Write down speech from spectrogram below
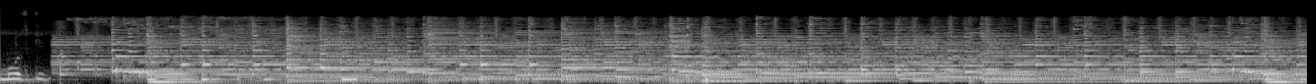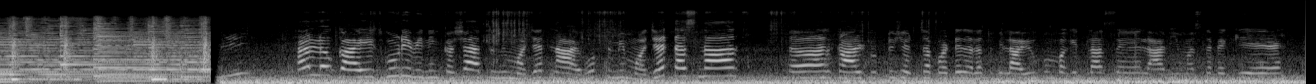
मोजकी. हॅलो गाईज गुड इव्हिनिंग कशा आहात? तुम्ही मजेत ना? आय होप तुम्ही मजेत असणार. तर काल टुट्टू शेटचा बर्थडे झाला. तुम्ही लाईव्ह पण बघितला असेल आणि मस्तपैकी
